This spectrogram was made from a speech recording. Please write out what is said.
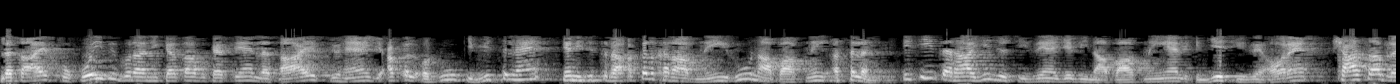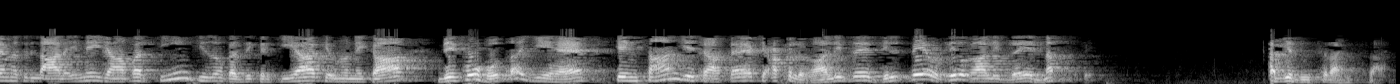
لطائف کو کوئی بھی برا نہیں کہتا، وہ کہتے ہیں لطائف جو ہیں، یہ عقل اور روح کی مثل ہیں۔ یعنی جس طرح عقل خراب نہیں، روح ناپاک نہیں اصل اسی طرح یہ جو چیزیں ہیں، یہ بھی ناپاک نہیں ہیں، لیکن یہ چیزیں اور ہیں۔ شاہ صاحب رحمت اللہ علیہ نے یہاں پر تین چیزوں کا ذکر کیا کہ انہوں نے کہا دیکھو، ہوتا یہ ہے کہ انسان یہ چاہتا ہے کہ عقل غالب رہے، دل پہ، اور دل غالب رہے نفس اب یہ دوسرا حصہ ہے۔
